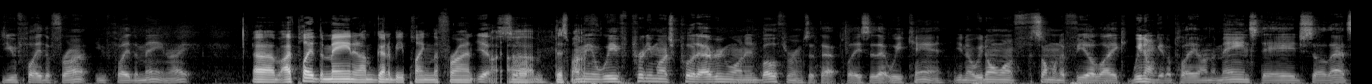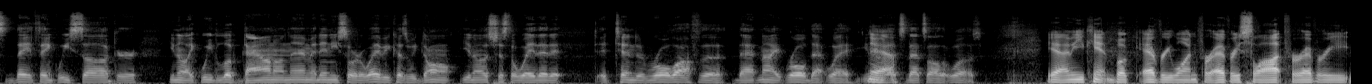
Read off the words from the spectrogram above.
You've played the front. You've played the main, right? Um, I've played the main, and I'm going to be playing the front. Yeah, so um, this month. I mean, we've pretty much put everyone in both rooms at that place so that we can. You know, we don't want someone to feel like we don't get to play on the main stage, so that's they think we suck or you know, like we look down on them in any sort of way because we don't. You know, it's just the way that it it tended to roll off the that night rolled that way. You know, Yeah. that's that's all it was. Yeah, I mean you can't book everyone for every slot for every.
